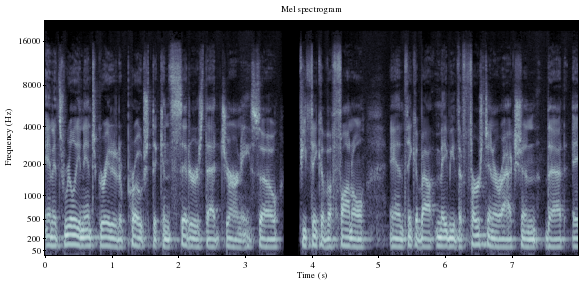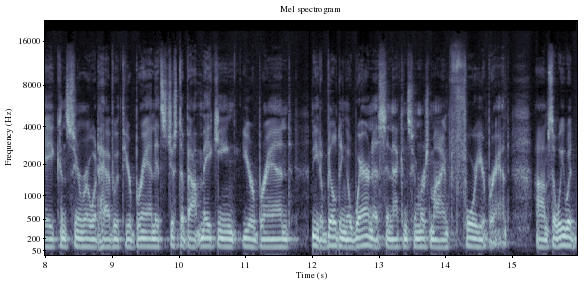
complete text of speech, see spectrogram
and it's really an integrated approach that considers that journey. So. If you think of a funnel and think about maybe the first interaction that a consumer would have with your brand, it's just about making your brand, you know, building awareness in that consumer's mind for your brand. Um, so we would,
